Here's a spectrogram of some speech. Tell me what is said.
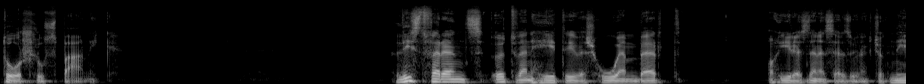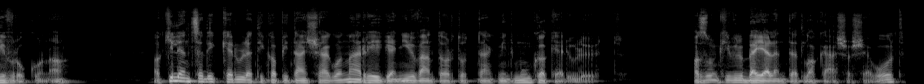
Torschlusspánik. Liszt Ferenc 57 éves hóembert, a híres zeneszerzőnek csak névrokona, a 9. kerületi kapitányságon már régen nyilvántartották, mint munkakerülőt. Azon kívül bejelentett lakása se volt,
